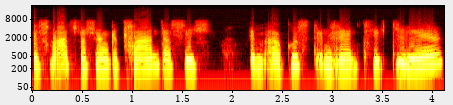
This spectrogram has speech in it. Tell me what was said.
es war zwar schon geplant, dass ich im August in Rente gehe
